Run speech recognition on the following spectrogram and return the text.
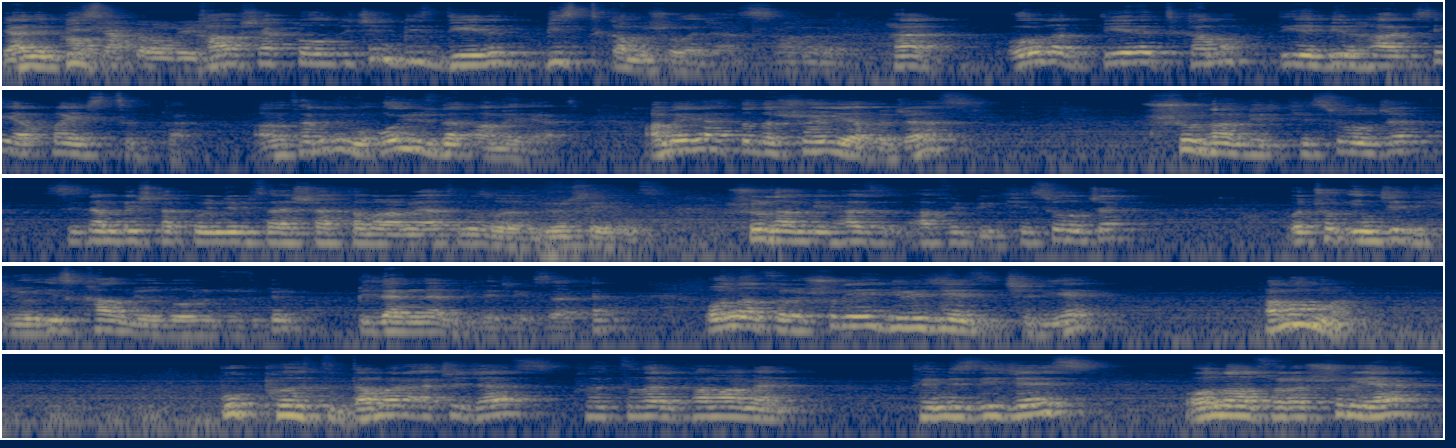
Yani biz Kavşakta olduğu için. kavşakta olduğu için biz diğerini biz tıkamış olacağız. Anladım. Ha, orada diğerini tıkamak diye bir hadise yapmayız tıpta. Anlatabildim mi? O yüzden ameliyat. Ameliyatta da şöyle yapacağız. Şuradan bir kesi olacak. Sizden 5 dakika önce bir tane şah damar ameliyatımız vardı görseydiniz. Şuradan bir hafif bir kesi olacak. O çok ince dikiliyor, iz kalmıyor doğru düzgün. Bilenler bilecek zaten. Ondan sonra şuraya gireceğiz içeriye. Tamam mı? Bu pıhtı, damarı açacağız. Pıhtıları tamamen temizleyeceğiz. Ondan sonra şuraya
